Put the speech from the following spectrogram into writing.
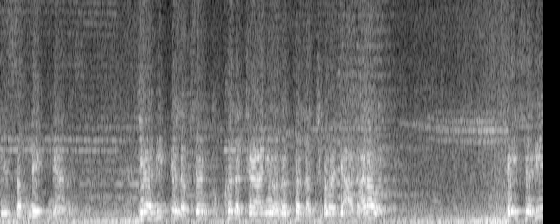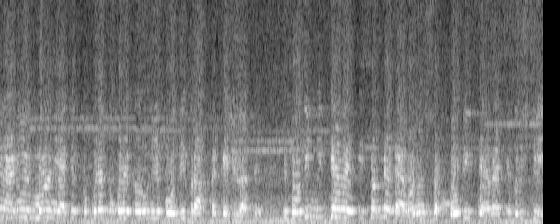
ते सम्यक ज्ञान असतं. जे अनित्य लक्षण दुःख लक्षण आणि अनंत लक्षणाच्या आधारावर हे शरीर आणि मन याचे तुकडे तुकडे करून ही बोधी प्राप्त केली जाते. ही बोधी मिथ्या नाही ती सम्यक आहे. म्हणून संबोधित ज्ञानाची दृष्टी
